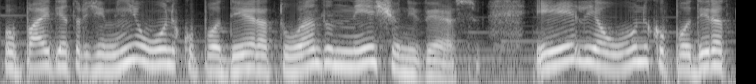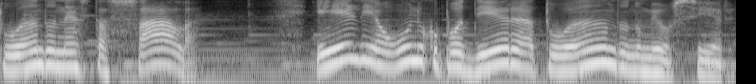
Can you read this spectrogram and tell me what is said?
O Pai dentro de mim é o único poder atuando neste universo. Ele é o único poder atuando nesta sala ele é o único poder atuando no meu ser.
